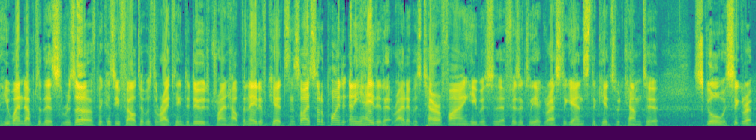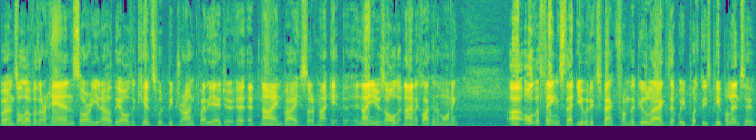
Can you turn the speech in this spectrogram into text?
he went up to this reserve because he felt it was the right thing to do to try and help the native kids. And so I sort of pointed, and he hated it. Right, it was terrifying. He was uh, physically aggressed against. The kids would come to school with cigarette burns all over their hands, or you know, the older kids would be drunk by the age of at nine, by sort of nine, uh, nine years old at nine o'clock in the morning. Uh, all the things that you would expect from the gulag that we put these people into.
